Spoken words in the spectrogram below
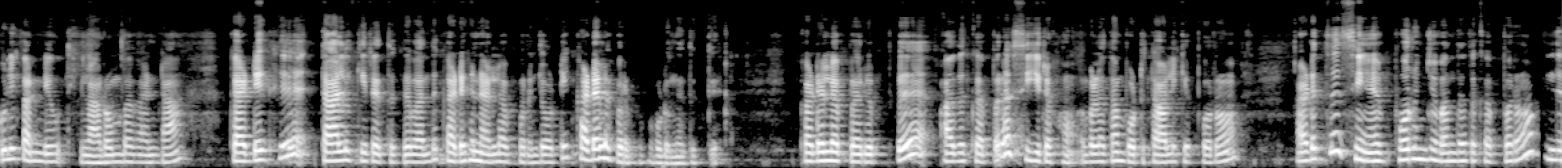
குழிக்கரண்டி ஊற்றிக்கலாம் ரொம்ப வேண்டாம். கடுகு தாளிக்கிறதுக்கு வந்து கடுகு நல்லா புரிஞ்சோட்டி கடலைப்பருப்பு போடுங்க இதுக்கு. கடலைப்பருப்பு அதுக்கப்புறம் சீரகம். இவ்வளோ தான் போட்டு தாளிக்க போகிறோம் அடுத்து சி பொறிஞ்சு வந்ததுக்கப்புறம் இந்த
